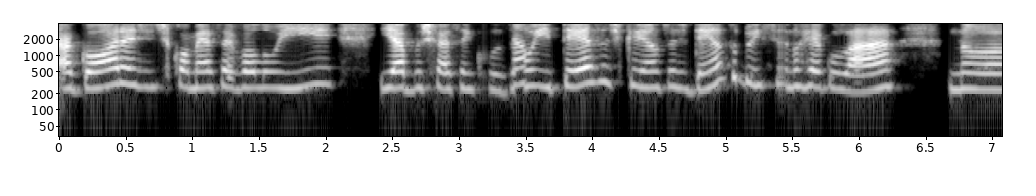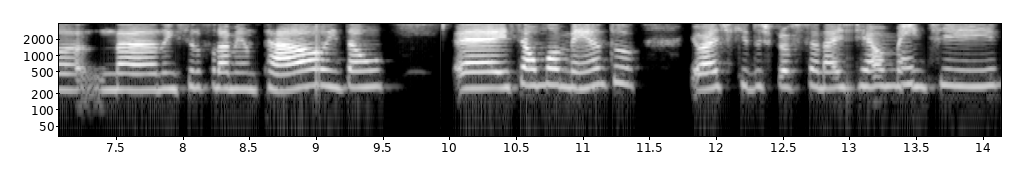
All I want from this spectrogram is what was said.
agora a gente começa a evoluir e a buscar essa inclusão e ter essas crianças dentro do ensino regular, no, na, no ensino fundamental. Então, é, esse é um momento, eu acho que dos profissionais realmente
